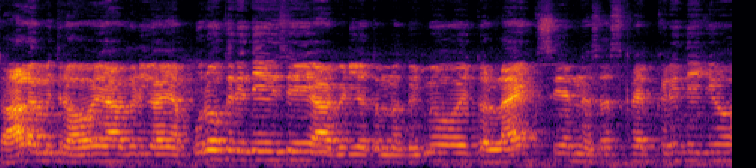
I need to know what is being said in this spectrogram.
તો હાલો મિત્રો, હવે આ વીડિયો અહીંયા પૂરો કરી દેવી છે આ વીડિયો તમને ગમ્યો હોય તો લાઈક શેર અને સબસ્ક્રાઈબ કરી દેજો.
